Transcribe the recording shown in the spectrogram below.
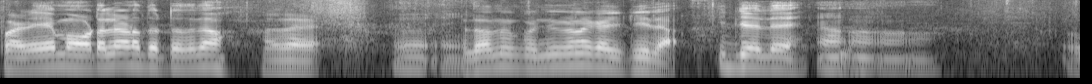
പഴയ മോഡലാണ് തൊട്ടതല്ലോ അതെ. ഇതൊന്നും കുഞ്ഞുങ്ങളെ കഴിക്കില്ല. ഇല്ല അല്ലേ ആ ആ ഓ.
